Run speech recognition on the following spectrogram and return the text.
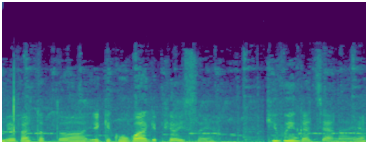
매발톱도 이렇게 고고하게 피어 있어요. 기부인 같지 않아요?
